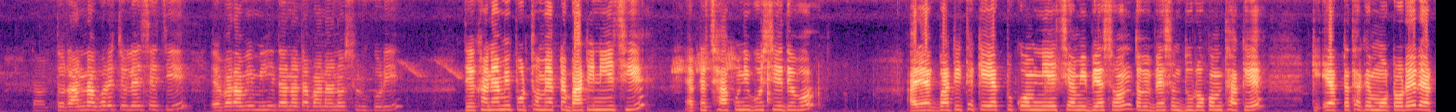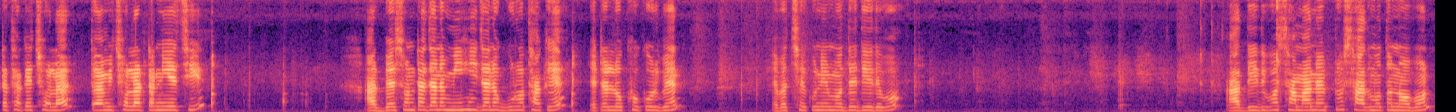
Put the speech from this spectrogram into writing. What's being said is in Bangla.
তো রান্নাঘরে চলে এসেছি। এবার আমি মিহিদানাটা বানানো শুরু করি। তো এখানে আমি প্রথমে একটা বাটি নিয়েছি, একটা ছাকুনি বসিয়ে দেব। আর এক বাটি থেকে একটু কম নিয়েছি আমি বেসন, তবে বেসন দু রকম থাকে। একটা থাকে মোটরের, একটা থাকে ছোলার। তো আমি ছোলারটা নিয়েছি। আর বেসনটা যেন মিহি যেন গুঁড়ো থাকে, এটা লক্ষ্য করবেন। এবার ছেকুনির মধ্যে দিয়ে দেব। আর দিয়ে দেবো সামান্য একটু স্বাদ মতো লবণ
